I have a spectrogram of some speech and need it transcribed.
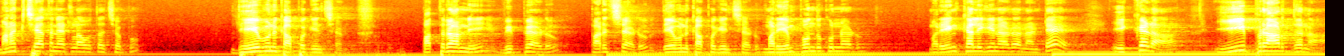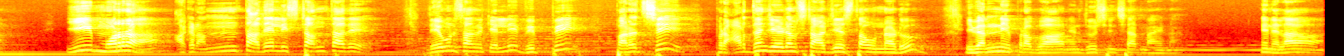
మనకు చేతన ఎట్లా అవుతుంది చెప్పు? దేవునికి అప్పగించాడు. పత్రాన్ని విప్పాడు పరిచాడు దేవునికి అప్పగించాడు. మరి ఏం పొందుకున్నాడు? మరి ఏం కలిగినాడు అని అంటే ఇక్కడ ఈ ప్రార్థన ఈ మొర్ర అక్కడ అంతా అదే లిస్ట్ అంతా అదే. దేవుని సన్నిధికి వెళ్ళి విప్పి పరచి ప్రార్థన చేయడం స్టార్ట్ చేస్తూ ఉన్నాడు. ఇవన్నీ ప్రభా నేను దూషించారు నాయన. నేను ఎలా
